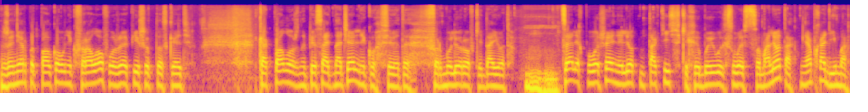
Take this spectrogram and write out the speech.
инженер-подполковник Фролов уже пишет, так сказать, как положено писать начальнику, все это формулировки дает. Угу. В целях повышения летно-тактических и боевых свойств самолета необходимо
